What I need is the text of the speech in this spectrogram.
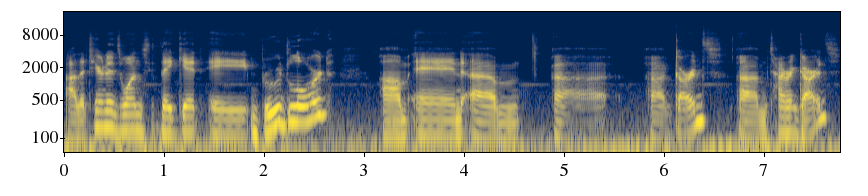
Uh, the Tyranids ones, they get a Brood Lord um, and um, uh, uh, guards, um, Tyrant guards,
